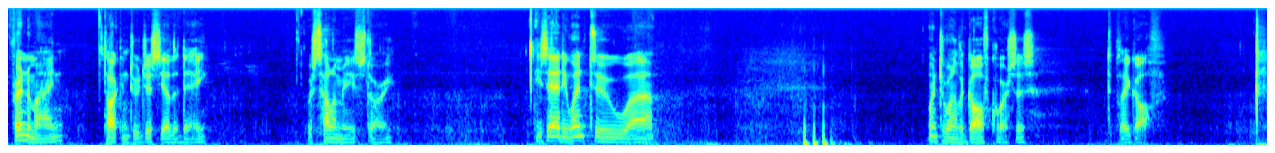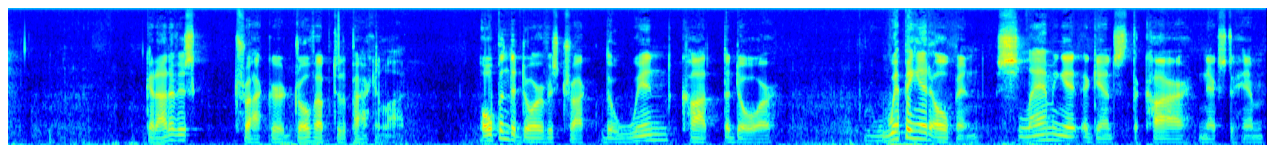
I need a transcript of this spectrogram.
friend of mine, talking to just the other day, was telling me a story. He said he went to uh, went to one of the golf courses to play golf. Got out of his truck or drove up to the parking lot, opened the door of his truck. The wind caught the door, whipping it open, slamming it against the car next to him,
